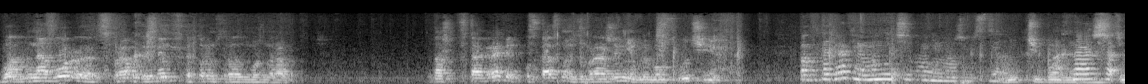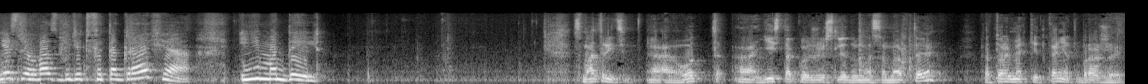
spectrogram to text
вот набор справок элементов, с которым сразу можно работать. Потому что фотография это плоскостное изображение в любом случае. По фотографии мы ничего не можем сделать. Ничего а не Хорошо, можем если у вас будет фотография и модель. Смотрите, а, вот а, есть такое же исследование с МРТ, которое мягкие ткани отображает.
